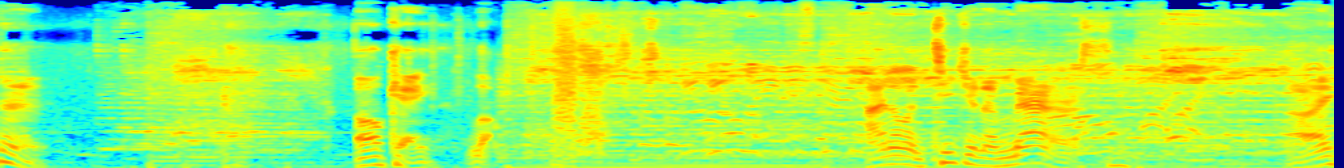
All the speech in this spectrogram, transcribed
Hmm. Okay, look. I know a teaching that matters. Alright?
